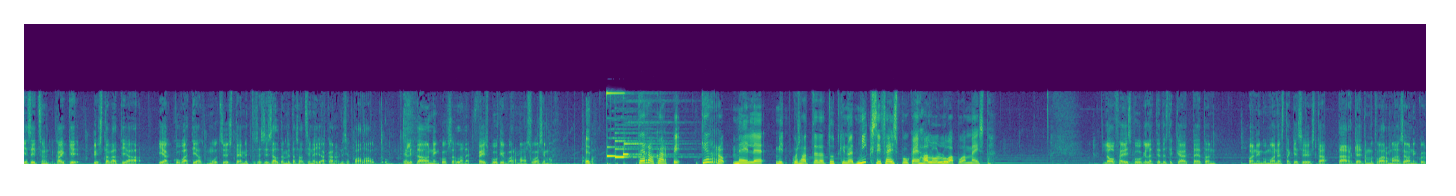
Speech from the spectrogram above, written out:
ja sitten sun kaikki ystävät ja, ja kuvat ja muut systeemit, se sisältö, mitä sä oot sinne jakanut, niin se palautuu. Eli tämä on niinku sellainen Facebookin varmaan suosima tapa. Et. Tero Karppi, kerro meille, kun sä oot tätä tutkinut, että miksi Facebook ei halua luopua meistä? No Facebookille tietysti käyttäjät on, on niin kuin monestakin syystä tärkeitä, mutta varmaan se on niin kuin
